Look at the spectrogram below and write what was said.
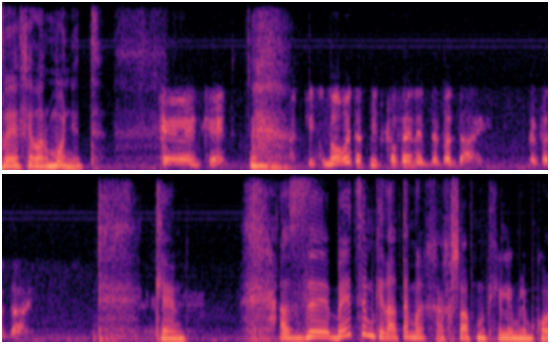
ופילהרמונית. כן, כן. התזמורת את מתכוונת, בוודאי, בוודאי. כן. אז אה, בעצם כן, אתם עכשיו מתחילים למכור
